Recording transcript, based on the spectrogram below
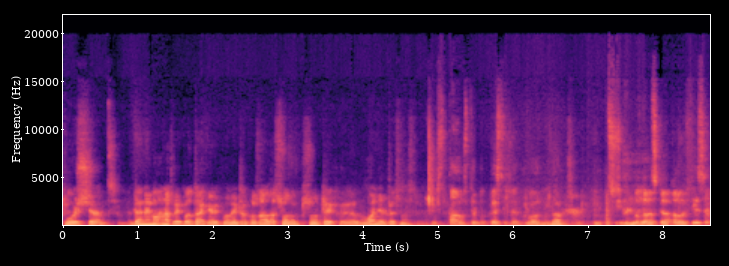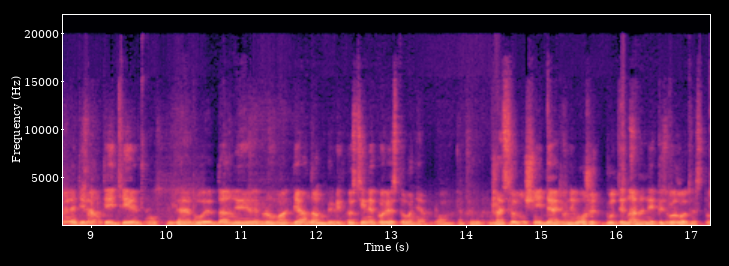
площа, де нема, наприклад, так як Велика Козара 40 сотих, е, Романів 15. Старости підписуються кожен. Будь ласка, а от ті земельні ділянки, які е, були дані громадянам під постійне користування, на сьогоднішній день вони можуть бути надані під городництво?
